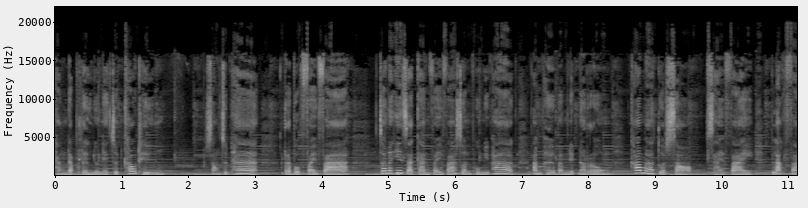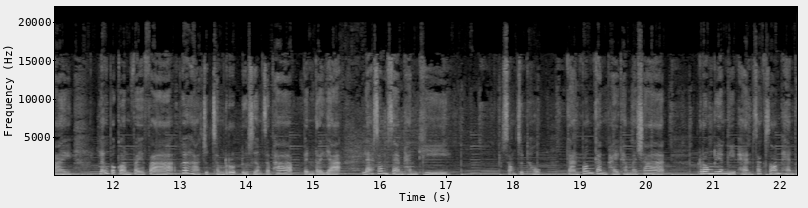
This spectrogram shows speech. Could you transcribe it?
ถังดับเพลิงอยู่ในจุดเข้าถึง 2.5 ระบบไฟฟ้า เจ้าหน้าที่จากการไฟฟ้าส่วนภูมิภาคอำเภอบำเหน็จนรงเข้ามาตรวจสอบ สายไฟ ปลั๊กไฟ และอุปกรณ์ไฟฟ้าเพื่อหาจุดชำรุดหรือเสื่อมสภาพ เป็นระยะ และซ่อมแซมทันที 2.6 การป้องกันภัยธรรมชาติ โรงเรียนมีแผนซักซ้อมแผนเผ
